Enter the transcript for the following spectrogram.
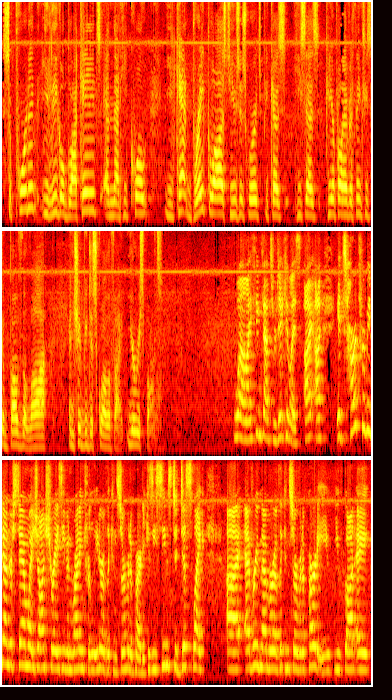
supported illegal blockades and that he, quote, you can't break laws, to use his words, because he says Pierre Poilievre thinks he's above the law and should be disqualified. Your response? Well, I think that's ridiculous. I, I, it's hard for me to understand why Jean Charest is even running for leader of the Conservative Party because he seems to dislike uh, every member of the Conservative Party. You, have got a,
